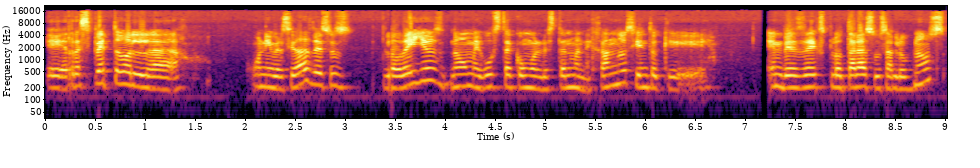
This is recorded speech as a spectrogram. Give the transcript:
Eh, respeto la universidad, eso es lo de ellos, no me gusta cómo lo están manejando, siento que en vez de explotar a sus alumnos,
